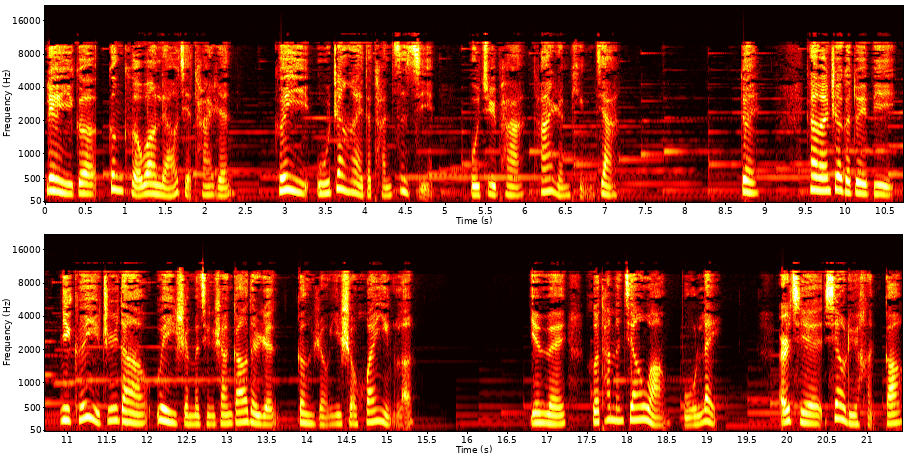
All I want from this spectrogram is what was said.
另一个更渴望了解他人，可以无障碍的谈自己，不惧怕他人评价。对，看完这个对比。你可以知道为什么情商高的人更容易受欢迎了，因为和他们交往不累，而且效率很高。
